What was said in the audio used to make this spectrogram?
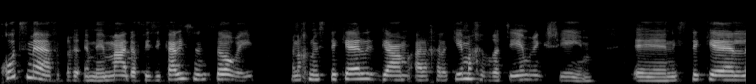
חוץ מהמימד הפיזיקלי סנסורי אנחנו נסתכל גם על החלקים החברתיים רגשיים אה, נסתכל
